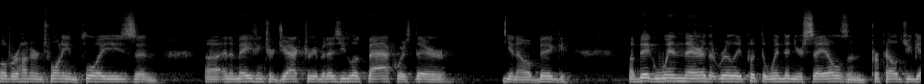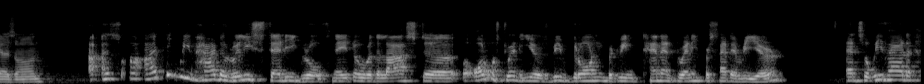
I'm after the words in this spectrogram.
over 120 employees and uh, an amazing trajectory. But as you look back, was there you know a big a big win there that really put the wind in your sails and propelled you guys on? I, think we've had a really steady growth, Nate, over the last uh, almost 20 years. We've grown between 10 and 20 percent every year. And so we've had,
